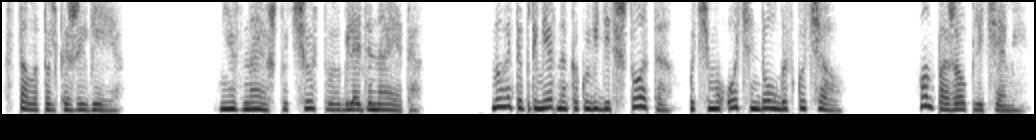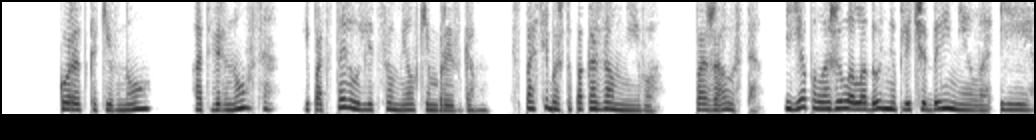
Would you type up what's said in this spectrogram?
Стала только живее. Не знаю, что чувствую, глядя на это. Но это примерно как увидеть что-то, почему очень долго скучал. Он пожал плечами. Коротко кивнул, отвернулся и подставил лицо мелким брызгом. «Спасибо, что показал мне его. Пожалуйста». Я положила ладонь на плечи Дэниела и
